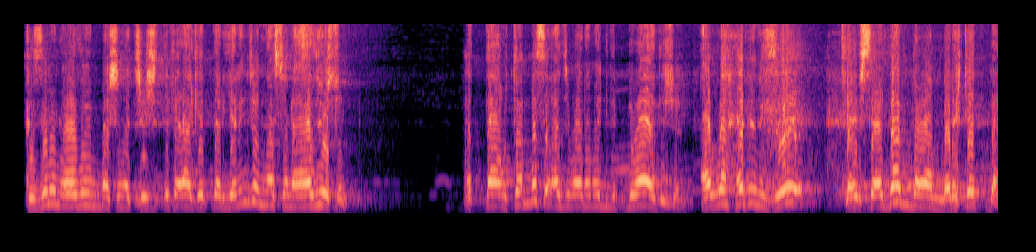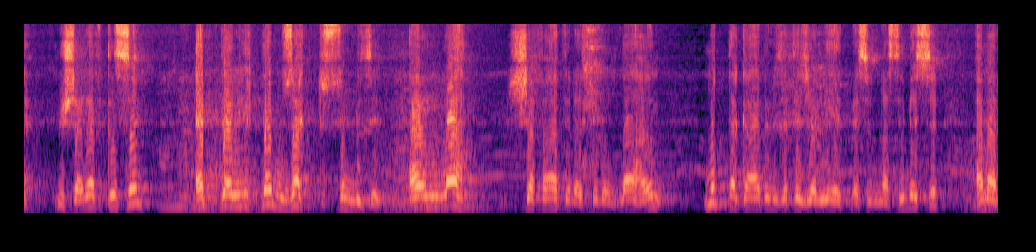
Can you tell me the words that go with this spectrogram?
Kızının oğlunun başına çeşitli felaketler gelince ondan sonra ağlıyorsun. Hatta utanmasın acaba anama gidip dua edeceğim. Allah hepimizi Kevser'den doğan bereketle müşerref kılsın. Ebdellikten uzak tutsun bizi. Allah şefaati Resulullah'ın mutlaka hepimize tecelli etmesini nasip etsin. Ama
